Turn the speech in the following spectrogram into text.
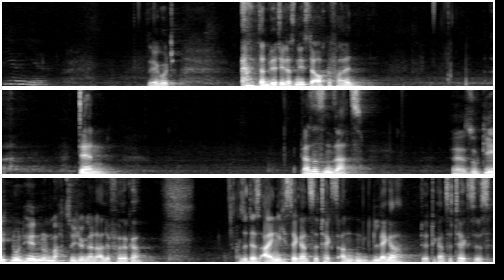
Pionier. Sehr gut. Dann wird dir das nächste auch gefallen. Denn das ist ein Satz. Äh, so geht nun hin und macht zu Jüngern alle Völker. Also das eigentlich ist der ganze Text länger. Der ganze Text ist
